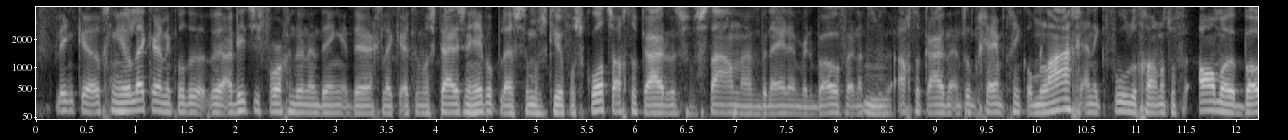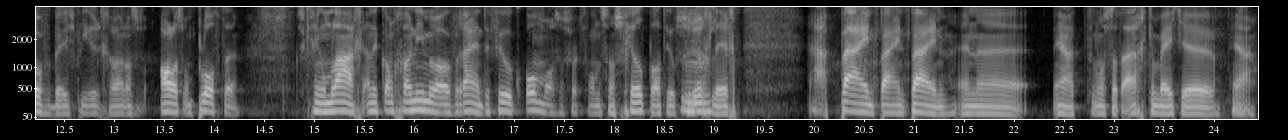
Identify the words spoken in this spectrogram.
flink, eh, het ging heel lekker en ik wilde de audities voor gaan doen en dingen en dergelijke. En toen was ik tijdens een les, toen moest ik heel veel squats achter elkaar doen. Dus van staan naar beneden en weer naar boven en dat Mm. achter elkaar. En toen op een gegeven moment ging ik omlaag en ik voelde gewoon alsof al mijn bovenbeenspieren gewoon alsof alles ontplofte. Dus ik ging omlaag en ik kwam gewoon niet meer overeind. Toen viel ik om als een soort van zo'n schildpad die op zijn Mm. rug ligt. Ja, pijn, pijn, pijn. En eh, ja, toen was dat eigenlijk een beetje, ja,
